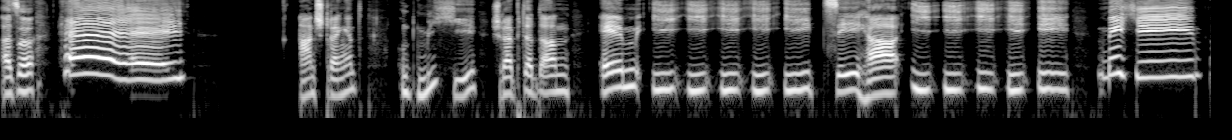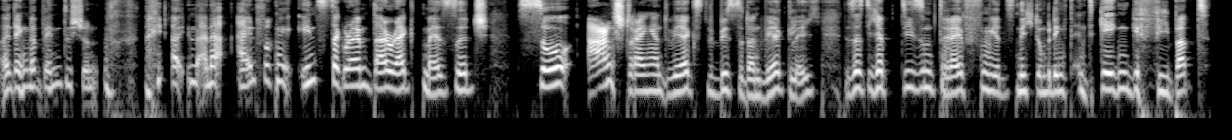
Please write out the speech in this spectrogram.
Also Hey anstrengend. Und Michi schreibt er dann M-I-I-I-I-I-C-H-I-I-I-I-I. Michi! Und ich denke mir, wenn du schon in einer einfachen Instagram Direct Message so anstrengend wirkst, wie bist du dann wirklich? Das heißt, ich habe diesem Treffen jetzt nicht unbedingt entgegengefiebert.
